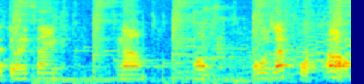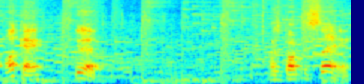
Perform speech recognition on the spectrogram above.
That do anything? No? Well, what was that for? Oh, okay. Good. I was about to say.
